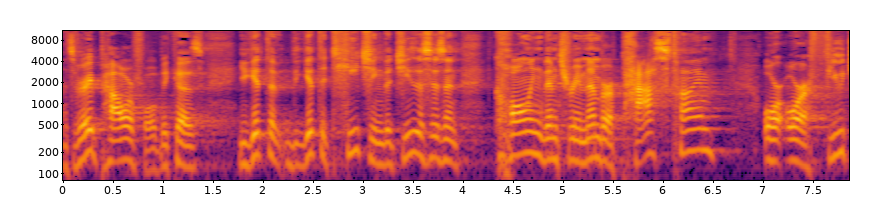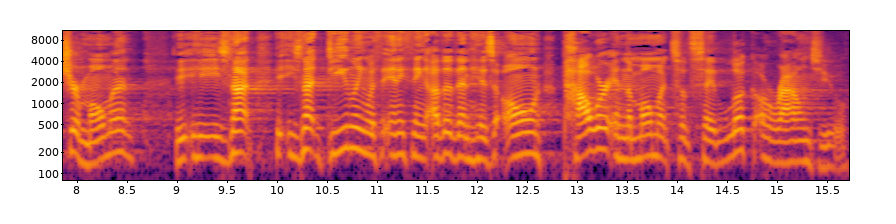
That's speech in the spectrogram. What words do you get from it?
It's very powerful because you get the, you get the teaching that Jesus isn't calling them to remember a past time or, or a future moment. He, he's, not, he's not dealing with anything other than his own power in the moment to say, Look around you.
